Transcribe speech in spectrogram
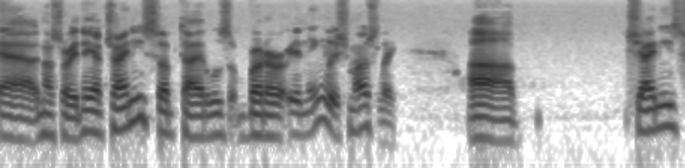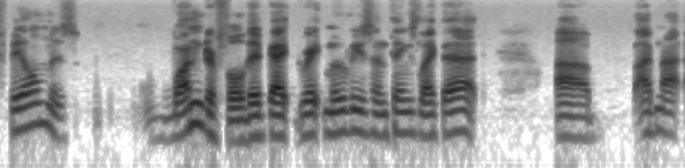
Uh, no, sorry, they have Chinese subtitles, but are in English mostly. Uh, Chinese film is wonderful. They've got great movies and things like that. Uh, I've not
